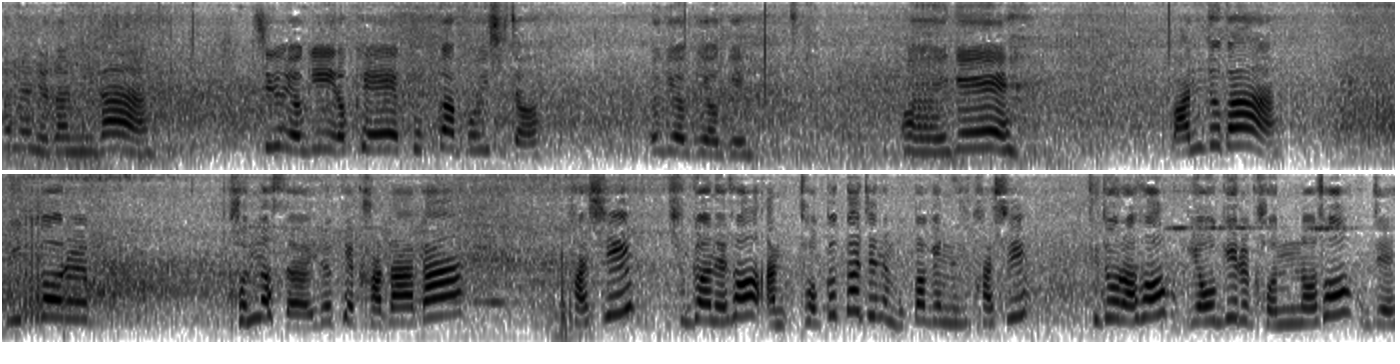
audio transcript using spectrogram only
하는 여자입니다. 지금 여기 이렇게 고가 보이시죠? 여기, 여기, 여기. 어, 이게 만두가 이거를 건넜어요. 이렇게 가다가 다시 중간에서 안, 저 끝까지는 못 가겠는지 다시 뒤돌아서 여기를 건너서 이제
